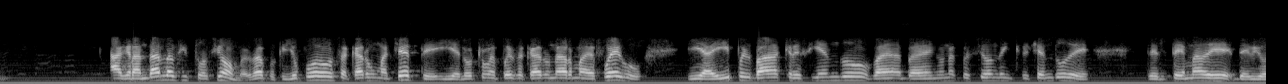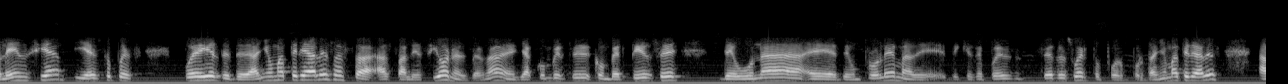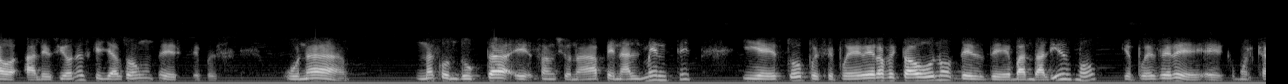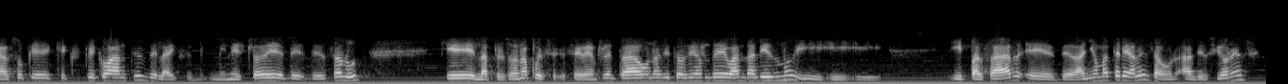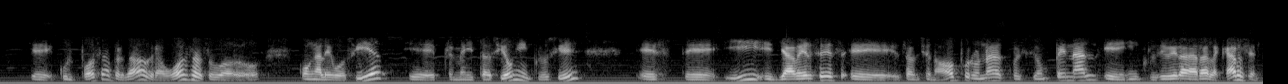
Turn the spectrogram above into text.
agrandar la situación, ¿verdad? Porque yo puedo sacar un machete y el otro me puede sacar un arma de fuego y ahí pues va creciendo, va, va en una cuestión de increciendo de del tema de, violencia y esto pues puede ir desde daños materiales hasta hasta lesiones, ¿verdad? Ya convertir, convertirse de una eh, de un problema de, que se puede ser resuelto por, por daños materiales a, a lesiones que ya son este pues una una conducta eh, sancionada penalmente y esto pues se puede ver afectado uno desde vandalismo que puede ser eh, eh, como el caso que, que explicó antes de la ex ministra de, salud que la persona pues se ve enfrentada a una situación de vandalismo y, y, pasar de daños materiales a, lesiones culposas verdad o gravosas o, con alevosía premeditación inclusive este y ya verse eh, sancionado por una cuestión penal e inclusive ir a dar a la cárcel.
